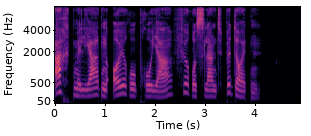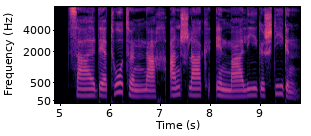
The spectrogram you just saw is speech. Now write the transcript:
8 Milliarden Euro pro Jahr für Russland bedeuten. Zahl der Toten nach Anschlag in Mali gestiegen.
